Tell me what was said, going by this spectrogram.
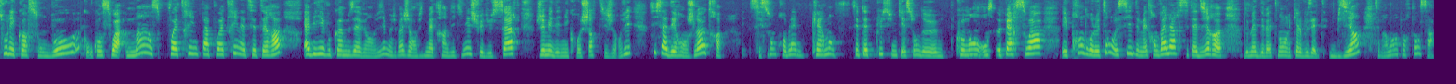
tous les corps sont beaux, qu'on soit mince, poitrine, pas poitrine, etc. Habillez-vous comme vous avez envie. Moi, je sais pas, j'ai envie de mettre un bikini, je fais du surf, je mets des micro-shorts si j'ai envie. Si ça dérange l'autre, c'est son problème, clairement. C'est peut-être plus une question de comment on se perçoit et prendre le temps aussi de mettre en valeur, c'est-à-dire euh, de mettre des vêtements dans lesquels vous êtes bien. C'est vraiment important ça.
